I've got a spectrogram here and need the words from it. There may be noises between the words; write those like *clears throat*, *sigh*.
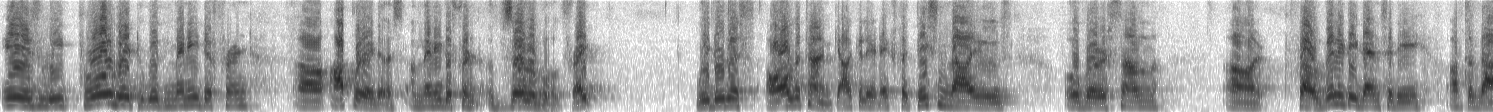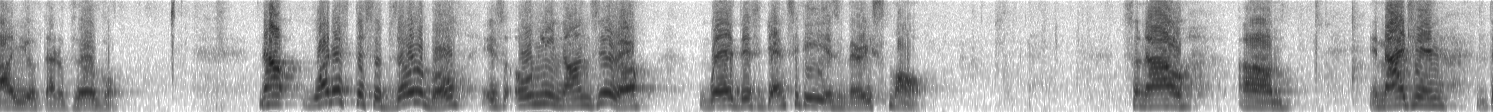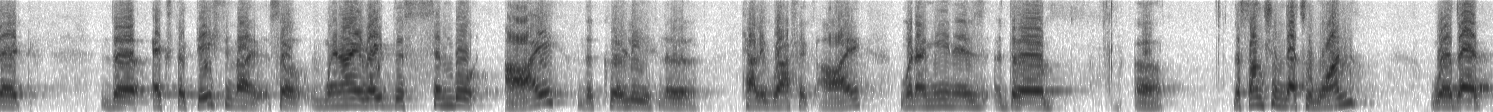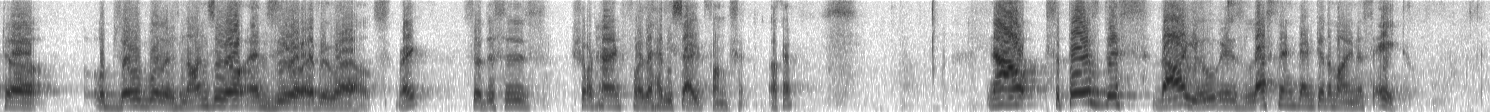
is we probe it with many different uh, operators or many different observables, right? We do this all the time, calculate expectation values over some uh, probability density of the value of that observable. Now, what if this observable is only non-zero where this density is very small? So now, um, imagine that the expectation value, so when I write this symbol i, the curly, the calligraphic i, what I mean is the uh, the function that's a 1 where that uh, observable is non-zero and 0 everywhere else, right? So this is shorthand for the Heaviside function, okay? Now, suppose this value is less than 10 to the minus 8.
